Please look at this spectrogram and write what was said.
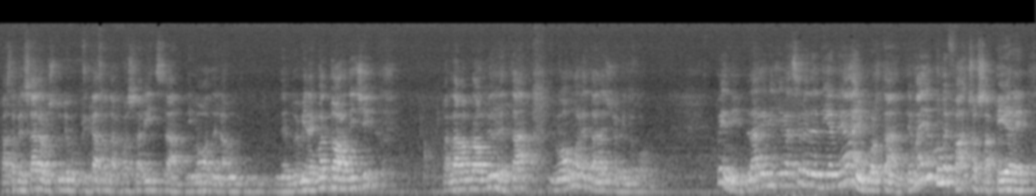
Basta pensare allo studio pubblicato da Quassarizza di Modena nel 2014, parlava proprio dell'età, l'uomo all'età dei suoi mitocondri. Quindi la rimitigazione del DNA è importante, ma io come faccio a sapere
